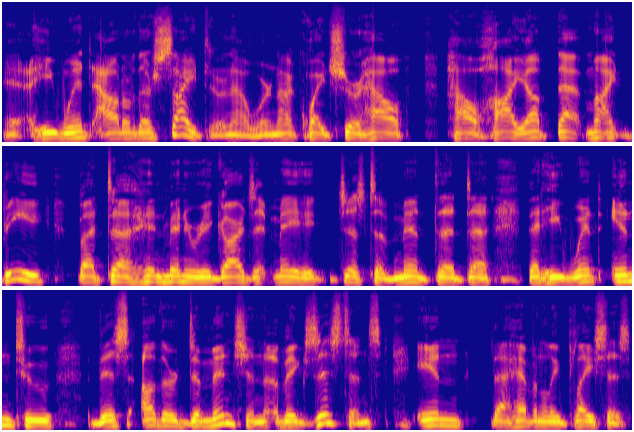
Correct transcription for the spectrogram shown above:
he went out of their sight. Now we're not quite sure how how high up that might be, but uh, in many regards, it may just have meant that uh, that he went into this other dimension of existence in the heavenly places,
